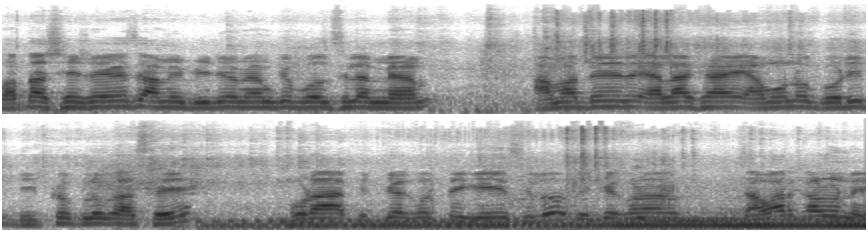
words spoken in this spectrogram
কথা শেষ হয়ে গেছে আমি বিডিও ম্যামকে বলছিলাম ম্যাম আমাদের এলাকায় এমনও গরিব ভিক্ষুক লোক আছে ওরা ভিক্ষা করতে গিয়েছিল ভিক্ষা করার যাওয়ার কারণে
